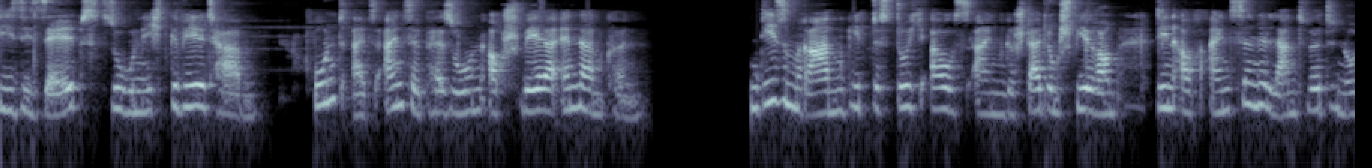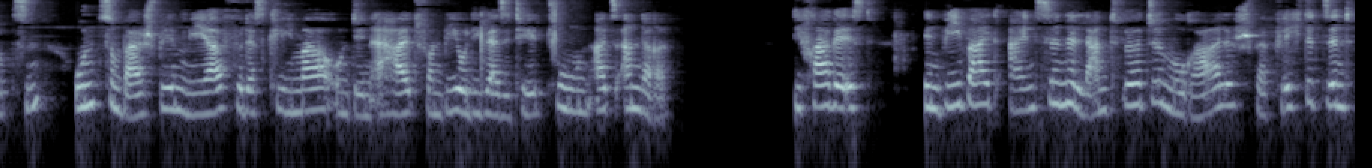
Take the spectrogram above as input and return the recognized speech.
die sie selbst so nicht gewählt haben und als Einzelperson auch schwer ändern können. In diesem Rahmen gibt es durchaus einen Gestaltungsspielraum, den auch einzelne Landwirte nutzen und zum Beispiel mehr für das Klima und den Erhalt von Biodiversität tun als andere. Die Frage ist, inwieweit einzelne Landwirte moralisch verpflichtet sind,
